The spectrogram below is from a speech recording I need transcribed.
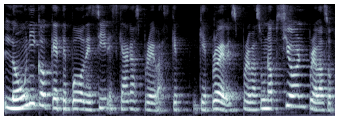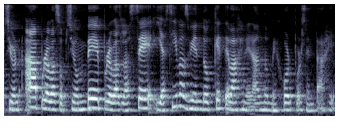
Lo único que te puedo decir es que hagas pruebas, que, que, pruebes. Pruebas una opción, pruebas opción A, pruebas opción B, pruebas la C y así vas viendo qué te va generando mejor porcentaje.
